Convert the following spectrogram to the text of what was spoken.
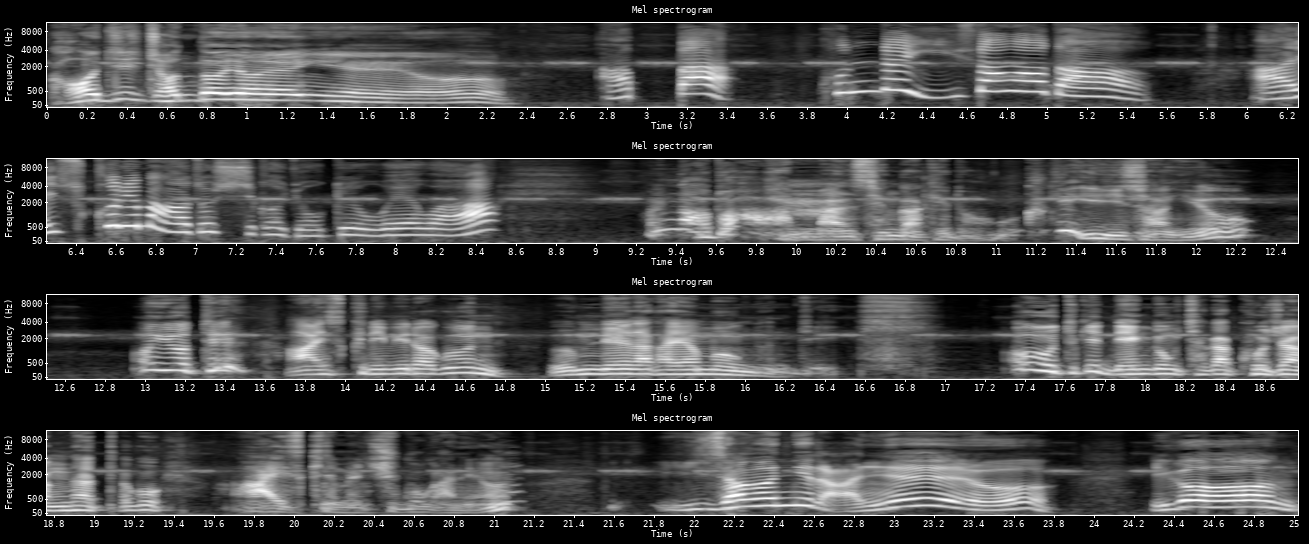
거지 전도 여행이에요. 아빠, 근데 이상하다. 아이스크림 아저씨가 여기 왜 와? 아니 나도 암만 생각해도 그게 이상이요. 아, 여태 아이스크림이라곤 읍내나 가야 먹는디. 어, 어떻게 냉동차가 고장 났다고 아이스크림을 주고 가냐? 이상한 일 아니에요. 이건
